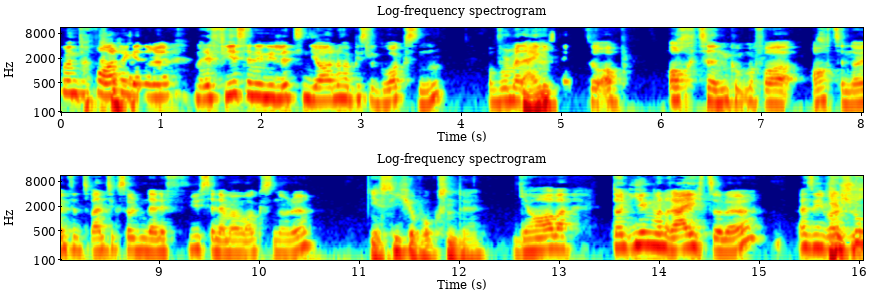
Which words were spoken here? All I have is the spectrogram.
Und vorne generell, meine vier sind in den letzten Jahren noch ein bisschen gewachsen. Obwohl man mhm. eigentlich denkt, so ab 18 kommt man vor, 18, 19, 20 sollten deine Füße nicht mehr wachsen, oder? Ja, sicher wachsende. Ja, aber dann irgendwann reicht's, oder? Also ich war schon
